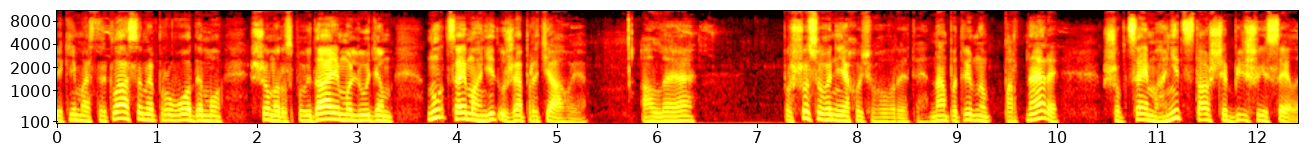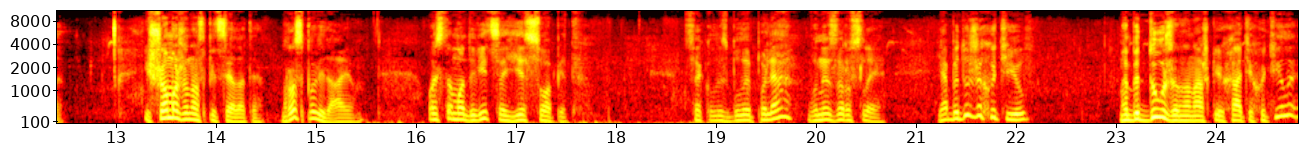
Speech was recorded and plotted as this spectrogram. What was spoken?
які майстер-класи ми проводимо, що ми розповідаємо людям. Ну, цей магніт уже притягує. Але про що сьогодні я хочу говорити? Нам потрібно партнери, щоб цей магніт став ще більшої сили. І що може нас підсилити? Розповідаю. Ось там, дивіться, є сопіт. Це колись були поля, вони заросли. Я би дуже хотів, ми би дуже на нашій хаті хотіли,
